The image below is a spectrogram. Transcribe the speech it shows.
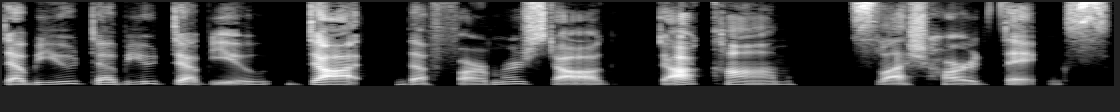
www.thefarmersdog.com slash hard things.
